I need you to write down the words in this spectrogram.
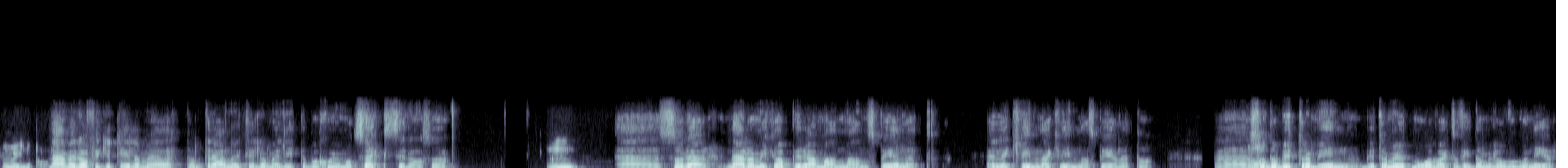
du var inne på. Nej, men de fick ju till och med... De tränar ju till och med lite på 7 mot 6 idag. Så, Mm. eh, sådär. När de gick upp i det här man-man-spelet. Eller kvinna-kvinna-spelet då. Eh, ja. Så då bytte de, in, bytte de ut målvakt och fick de lov att gå ner.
